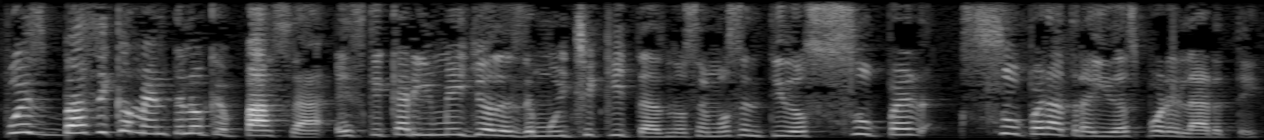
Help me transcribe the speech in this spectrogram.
pues básicamente lo que pasa es que Karime y yo desde muy chiquitas nos hemos sentido súper, súper atraídas por el arte.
